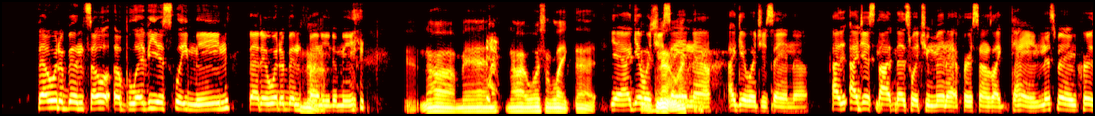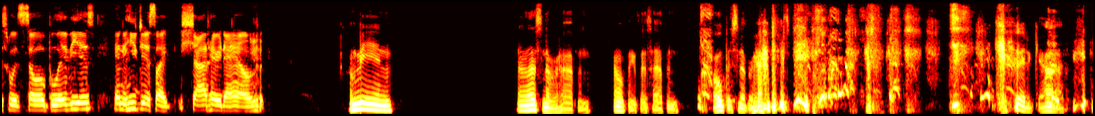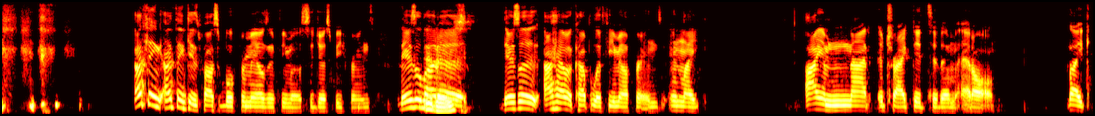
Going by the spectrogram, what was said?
That would have been so obliviously mean that it would have been No, funny to me. no, man. No, it wasn't like that. Yeah, I get what you're saying like now. that. I get what you're saying now. I, I just thought that's what you meant at first. I was like, dang, this man Chris was so oblivious, and he just like shot her down. I mean, no, that's never happened. I don't think that's happened. Hope it's never happened. Good God. I think I think it's possible for males and females to just be friends. There's a lot of there's a I have a couple of female friends, and like I am not attracted to them at all. Like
